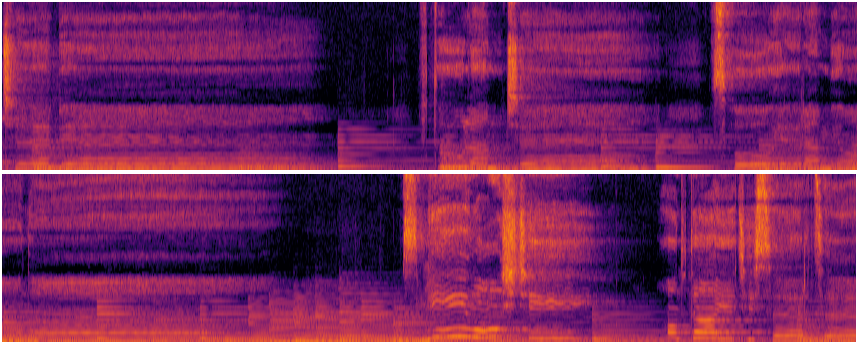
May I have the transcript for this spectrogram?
ciebie, wtulam cię w swoje ramiona. Z miłości oddaję ci serce.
